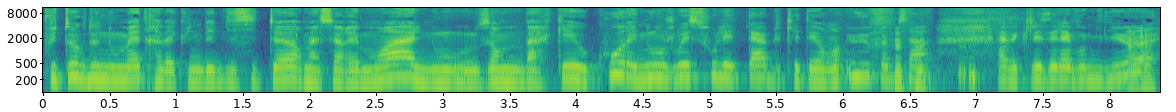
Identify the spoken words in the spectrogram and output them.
plutôt que de nous mettre avec une babysitter, ma sœur et moi, elle nous embarquait au cours et nous on jouait sous les tables qui étaient en U comme ça, avec les élèves au milieu. Ouais,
